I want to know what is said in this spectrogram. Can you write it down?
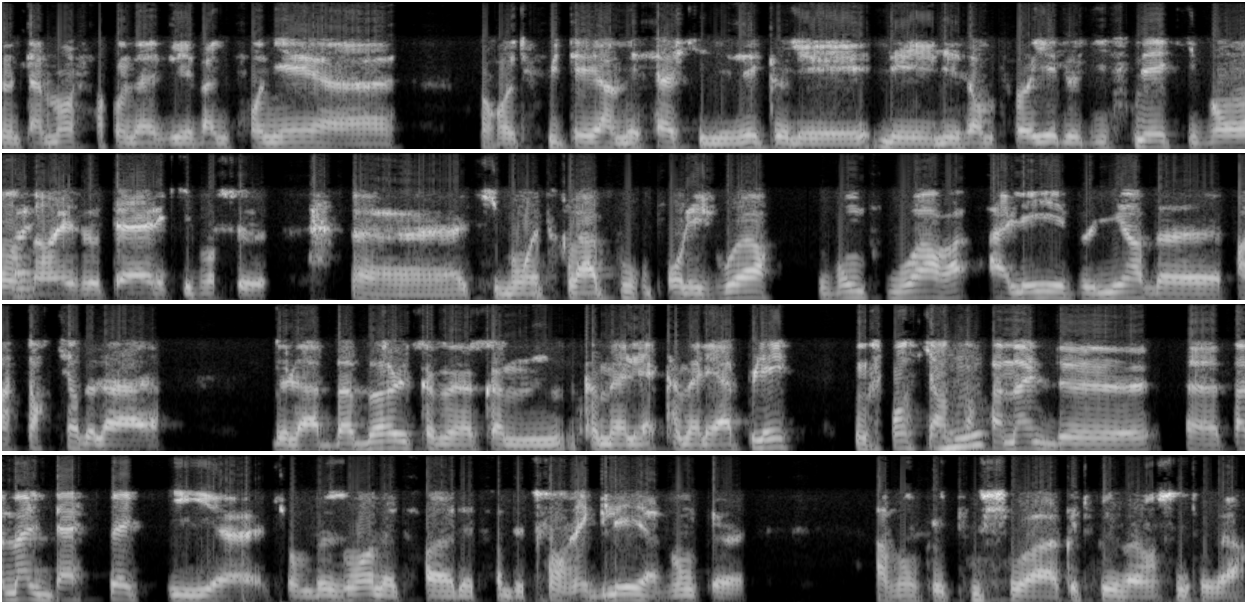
Notamment, je crois qu'on a vu Evan Fournier euh, retweeter un message qui disait que les, les, les employés de Disney qui vont Ouais. dans les hôtels et qui vont se, euh, qui vont être là pour, pour les joueurs vont pouvoir aller et venir de, enfin, sortir de la, de la bubble comme, comme, comme elle est, comme elle est appelée. Donc je pense qu'il y a encore pas mal de, euh, pas mal d'aspects qui, euh, qui ont besoin d'être, d'être, d'être réglés avant que, avant que tout soit, que tous les ballons soient ouverts.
